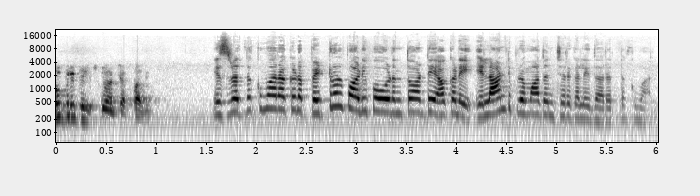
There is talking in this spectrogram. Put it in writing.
ఊపిరి పీల్చుకుని చెప్పాలి. ఎస్ రత్నకుమార్ అక్కడ పెట్రోల్ పడిపోవడంతో అంటే అక్కడ ఎలాంటి ప్రమాదం జరగలేదా రత్నకుమార్.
